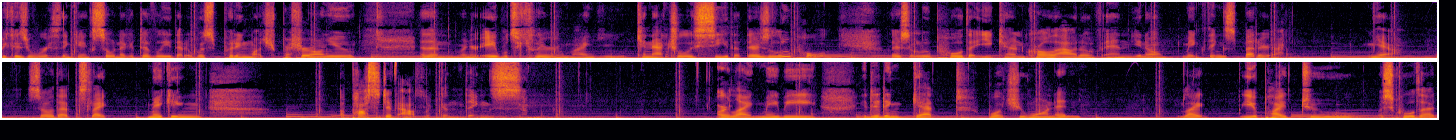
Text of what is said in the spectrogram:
because you were thinking so negatively that it was putting much pressure on you. And then when you're able to clear your mind you can actually see that there's a loophole. There's a loophole that you can crawl out of and you know make things better yeah. So that's like making a positive outlook on things. Or like maybe you didn't get what you wanted. Like you applied to a school that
